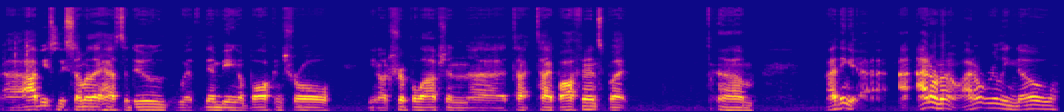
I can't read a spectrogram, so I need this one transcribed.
Uh, obviously, some of that has to do with them being a ball control you know, triple option uh, t- type offense. But um, I think I, I, don't know. I don't really know.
